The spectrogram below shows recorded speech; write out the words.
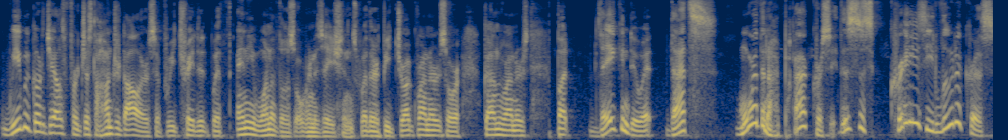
We would go to jail for just $100 if we traded with any one of those organizations, whether it be drug runners or gun runners, but they can do it. That's more than a hypocrisy. This is crazy, ludicrous.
